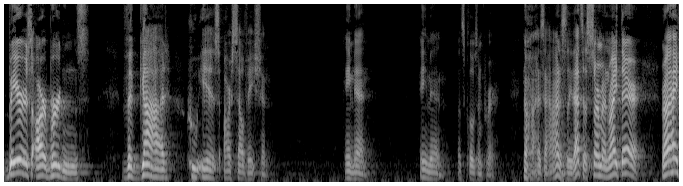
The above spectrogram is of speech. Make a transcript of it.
bears our burdens, the God who is our salvation. Amen. Amen. Let's close in prayer. No, honestly, that's a sermon right there, right?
